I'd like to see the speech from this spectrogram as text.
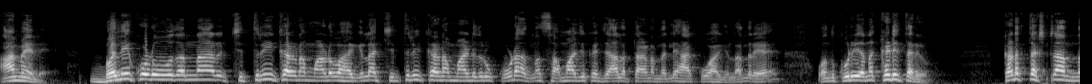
ಆಮೇಲೆ ಬಲಿ ಕೊಡುವುದನ್ನು ಚಿತ್ರೀಕರಣ ಮಾಡುವ ಹಾಗಿಲ್ಲ. ಚಿತ್ರೀಕರಣ ಮಾಡಿದರೂ ಕೂಡ ಅದನ್ನ ಸಾಮಾಜಿಕ ಜಾಲತಾಣದಲ್ಲಿ ಹಾಕುವ ಹಾಗಿಲ್ಲ. ಅಂದರೆ ಒಂದು ಕುರಿಯನ್ನು ಕಡಿತಾರೆ ಇವರು. ಕಡಿದ ತಕ್ಷಣ ಅದನ್ನ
